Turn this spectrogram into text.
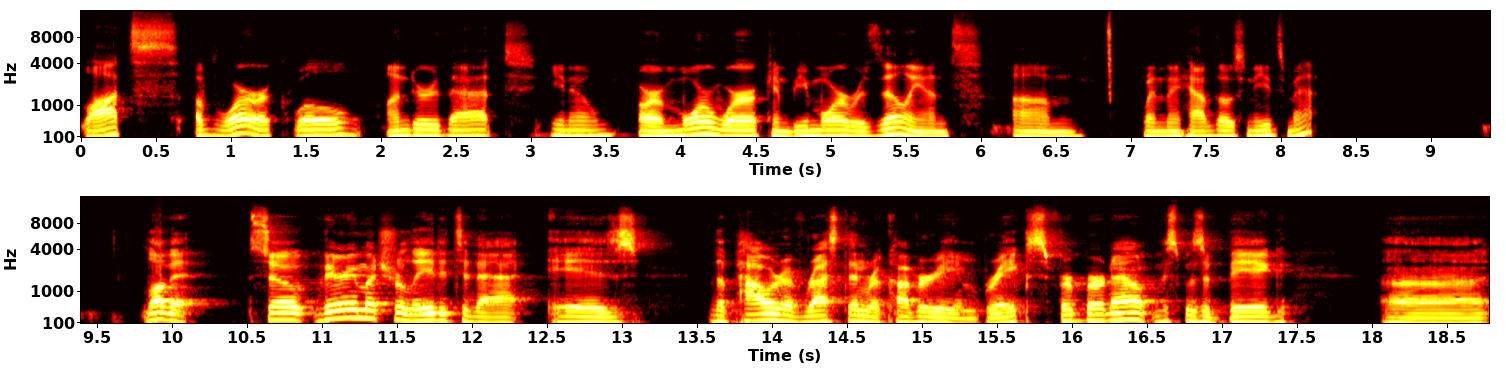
lots of work will under that you know or more work and be more resilient um, when they have those needs met love it so very much related to that is the power of rest and recovery and breaks for burnout. This was a big uh,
